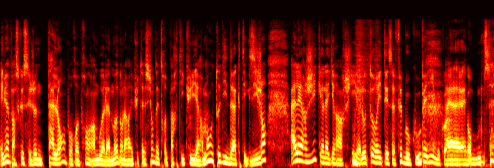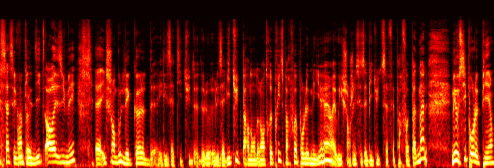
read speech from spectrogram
Eh bien parce que ces jeunes talents, pour reprendre un mot à la mode, ont la réputation d'être particulièrement autodidactes, exigeants, allergiques à la hiérarchie, à l'autorité. Ça fait beaucoup. Pénible quoi. Euh, ça, ça c'est vous qui le dites. En résumé, euh, ils chamboulent les codes et les attitudes, de le- les habitudes, pardon, de l'entreprise, parfois pour le meilleur. Et oui, changer ses habitudes, ça fait parfois pas de mal, mais aussi pour le pire.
